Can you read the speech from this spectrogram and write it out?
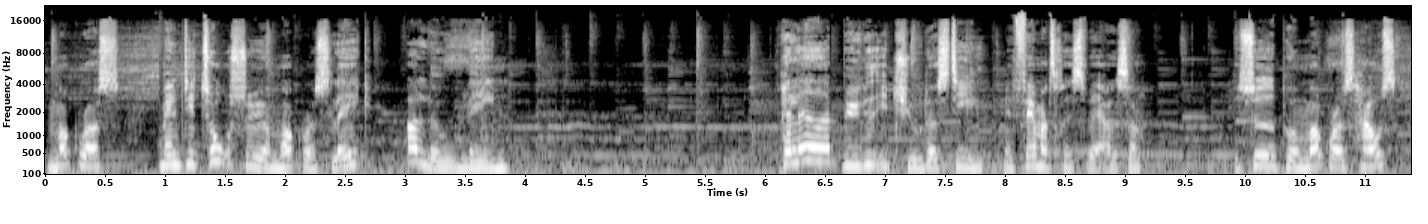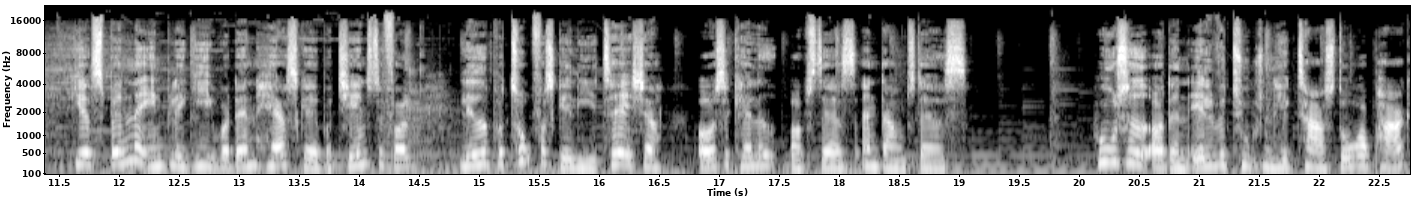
Mockross, mellem de to søer Mockross Lake og Low Lane. Palæet er bygget i Tudor-stil med 65 værelser. Besøget på Mockross House giver et spændende indblik i, hvordan herskab og tjenestefolk levede på to forskellige etager, også kaldet upstairs and downstairs. Huset og den 11.000 hektar store park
